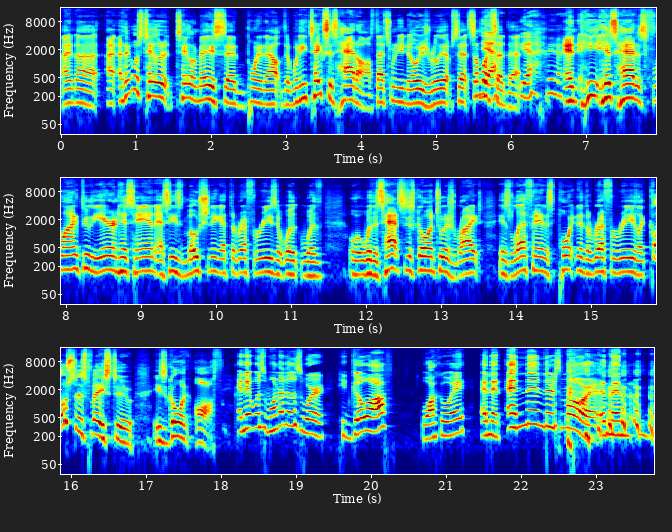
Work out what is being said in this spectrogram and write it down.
And uh, I think it was Taylor Taylor May said pointed out that when he takes his hat off, that's when you know he's really upset. Someone Yeah, said that. yeah, yeah. And he his hat is flying through the air in his hand as he's motioning at the referees with with with his hat's just going to his right. His left hand is pointing at the referee, like close to his face too. He's going off. And it was one of those where he'd go off, walk away, and then and then there's more, and then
